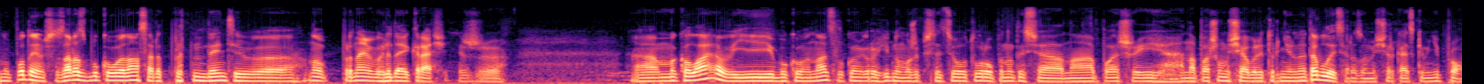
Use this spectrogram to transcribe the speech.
Ну, подивимося. Зараз Буковина серед претендентів, е, ну, принаймні виглядає краще, ніж е, е, Миколаїв. І Буковина цілком вірогідно може після цього туру опинитися на, перший, на першому щаблі турнірної таблиці разом із Черкаським Дніпром.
